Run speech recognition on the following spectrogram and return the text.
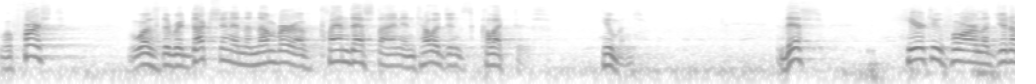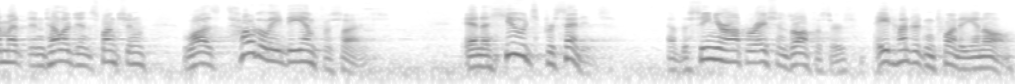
Well, first was the reduction in the number of clandestine intelligence collectors, humans. This heretofore legitimate intelligence function was totally de-emphasized, and a huge percentage of the senior operations officers, 820 in all,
